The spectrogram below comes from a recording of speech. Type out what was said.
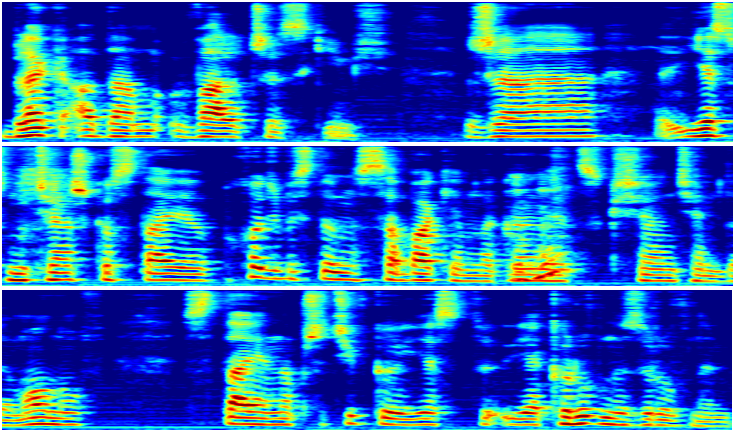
Black Adam walczy z kimś, że jest mu ciężko, staje, choćby z tym sabakiem na koniec, księciem demonów, staje naprzeciwko i jest jak równy z równym.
